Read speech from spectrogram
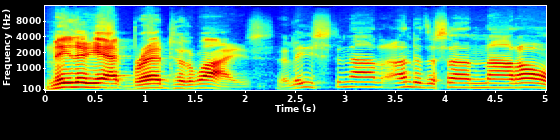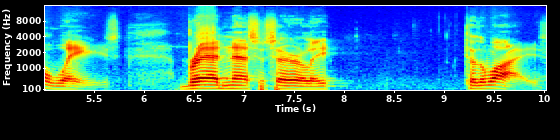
Neither yet bread to the wise, at least not under the sun, not always bread necessarily to the wise.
